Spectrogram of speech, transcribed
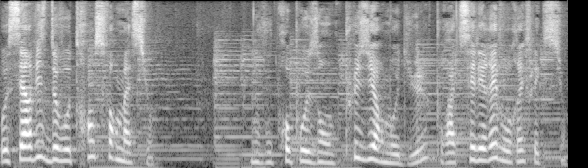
au service de vos transformations. Nous vous proposons plusieurs modules pour accélérer vos réflexions.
